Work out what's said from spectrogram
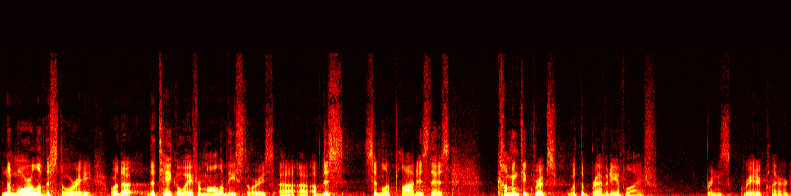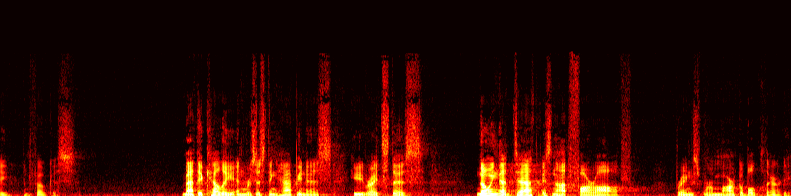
And the moral of the story, or the, the takeaway from all of these stories uh, uh, of this similar plot, is this coming to grips with the brevity of life brings greater clarity and focus. Matthew Kelly, in Resisting Happiness, he writes this Knowing that death is not far off brings remarkable clarity.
